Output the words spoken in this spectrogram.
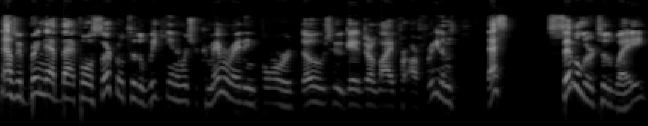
Now, as we bring that back full circle to the weekend in which you're commemorating for those who gave their life for our freedoms, that's similar to the way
